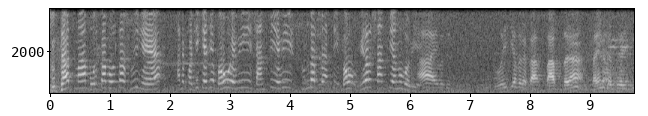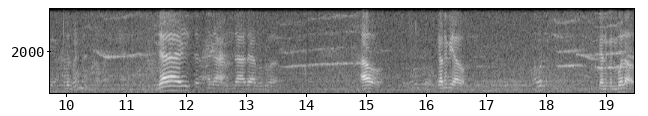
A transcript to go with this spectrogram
શુદ્ધાત્મા બોલતા બોલતા સુઈ ગયા અને પછી કે છે બહુ એવી શાંતિ એવી સુંદર શાંતિ બહુ વિરલ શાંતિ અનુભવી. હા એ બધું. ધોઈ ગયા બધા પાપ ભયંકર ગયા. ને? જય સચિદાન દાદા ભગવાન. આવો. કનભી આવો. કનભી બોલાવો.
